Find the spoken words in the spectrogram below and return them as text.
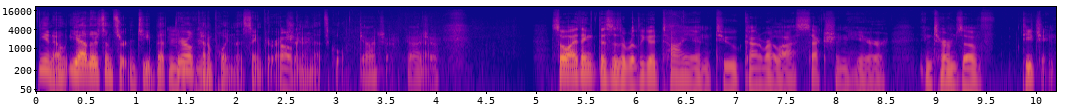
you know, yeah, there's uncertainty, but they're all kind of pointing in the same direction, Okay. and that's cool. Gotcha, gotcha. So I think this is a really good tie-in to kind of our last section here in terms of teaching.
